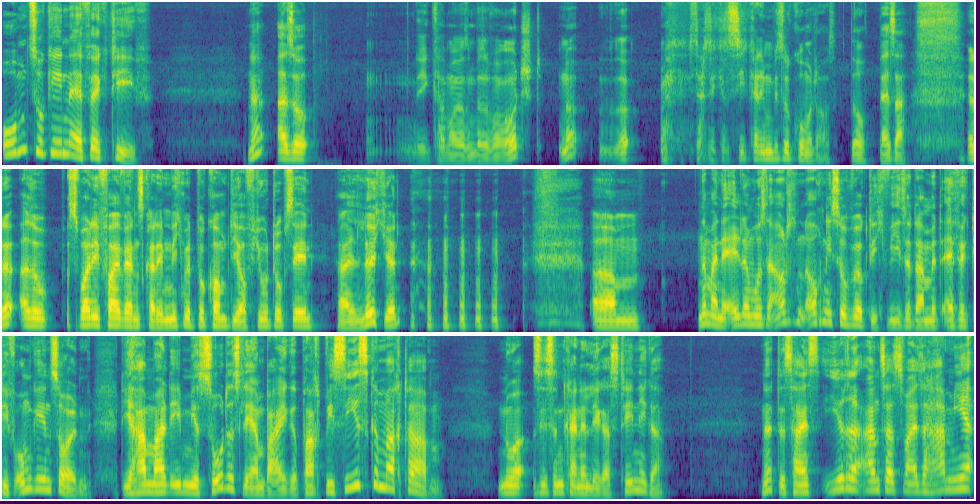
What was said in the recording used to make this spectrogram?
umzugehen effektiv. Ne? Also, die Kamera ist ein bisschen verrutscht. Ne? So. Ich dachte, das sieht gerade ein bisschen komisch aus. So, besser. Ne? Also, Spotify werden es gerade eben nicht mitbekommen, die auf YouTube sehen. Hallöchen. ähm, ne, meine Eltern wussten auch nicht so wirklich, wie sie damit effektiv umgehen sollten. Die haben halt eben mir so das Lernen beigebracht, wie sie es gemacht haben. Nur, sie sind keine Legastheniker. Ne, das heißt, ihre Ansatzweise haben mir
